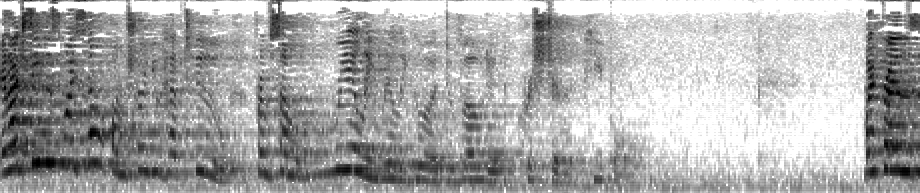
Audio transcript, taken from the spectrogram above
And I've seen this myself, I'm sure you have too, from some really, really good, devoted Christian people. My friends,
